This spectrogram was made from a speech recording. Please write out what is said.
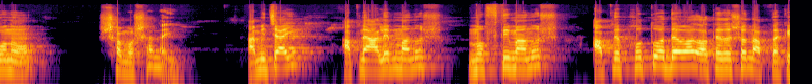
কোনো সমস্যা নাই। আমি চাই আপনি আলেম মানুষ, মুফতি মানুষ, আপনি ফতুয়া দেওয়ার অথরাইজেশন আপনাকে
